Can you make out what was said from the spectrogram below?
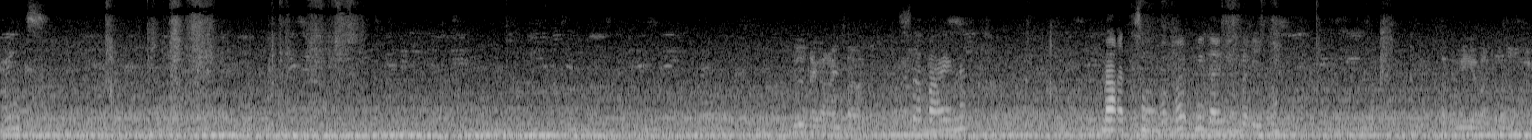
Drinks. Dito tayo kakain sa... Sa bahay na. Bakit ba? Bakit may dining ba dito? Sa tumiran ko ng communicate.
